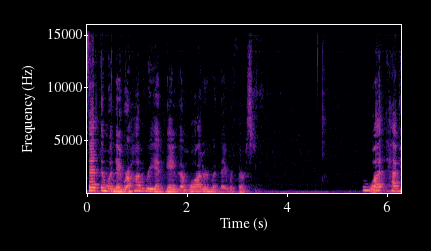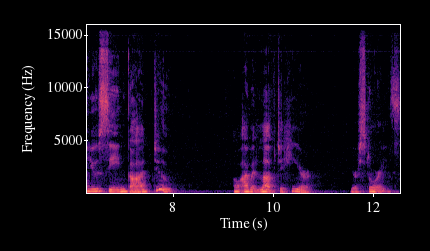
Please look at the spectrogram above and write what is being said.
fed them when they were hungry and gave them water when they were thirsty. What have you seen God do? Oh, I would love to hear your stories.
